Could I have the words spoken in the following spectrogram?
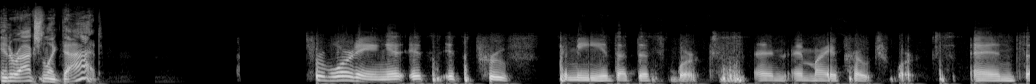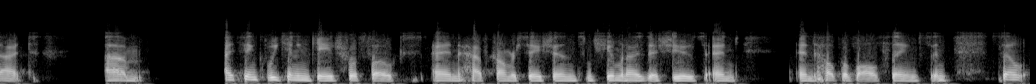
interaction like that? It's rewarding. It, it's it's proof to me that this works and and my approach works, and that um, I think we can engage with folks and have conversations and humanize issues and and help evolve things. And so,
